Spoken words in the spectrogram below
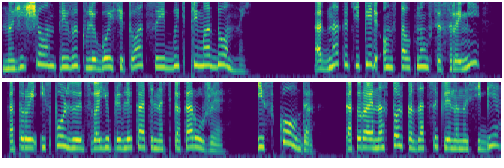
Но еще он привык в любой ситуации быть примадонной. Однако теперь он столкнулся с Реми, который использует свою привлекательность как оружие, и с Колдер, которая настолько зациклена на себе,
